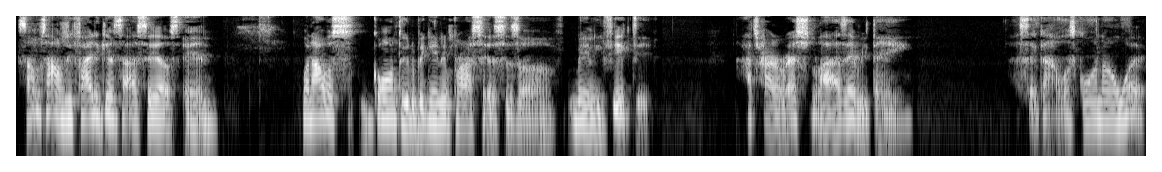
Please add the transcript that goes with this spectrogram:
sometimes we fight against ourselves. And when I was going through the beginning processes of being evicted, I try to rationalize everything. I said, God, what's going on? What? Did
